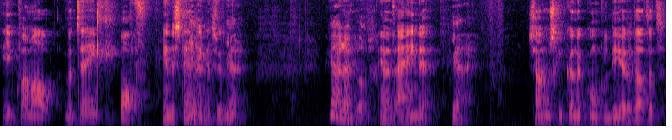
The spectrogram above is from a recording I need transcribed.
En je kwam al meteen pof in de stemming natuurlijk. Ja, ja dat klopt. En het einde. Ja, Zouden we misschien kunnen concluderen dat het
